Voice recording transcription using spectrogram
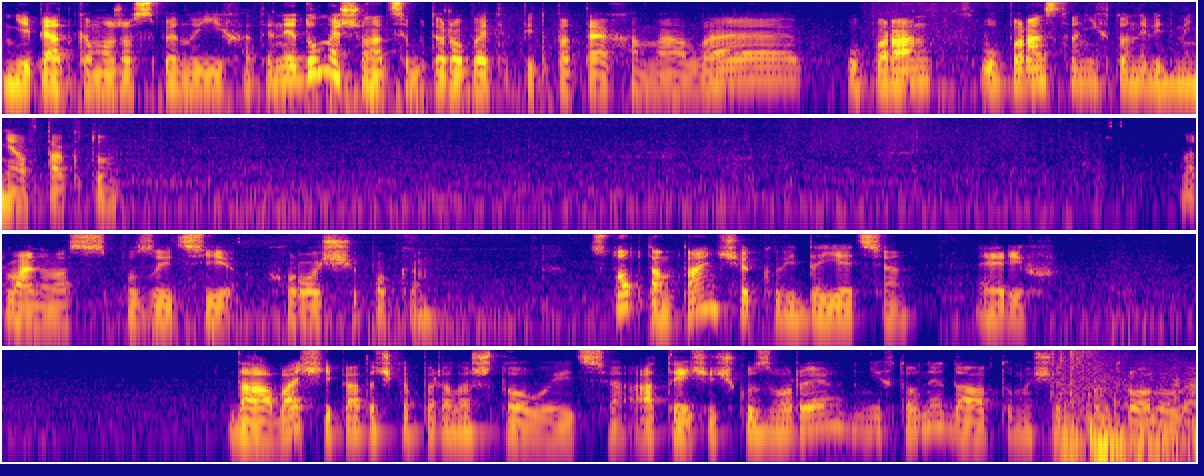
Є5 може в спину їхати. Не думаю, що вона це буде робити під патехами, але упоран... упоранство ніхто не відміняв такту. Нормально у нас позиції хороші поки. Стоп, там танчик віддається. Еріх. Да, бач, і п'яточка перелаштовується. А тичечку з вори ніхто не дав, тому що не контролили.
